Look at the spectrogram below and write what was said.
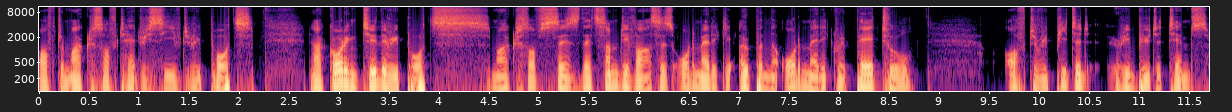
after Microsoft had received reports. Now, according to the reports, Microsoft says that some devices automatically open the automatic repair tool after repeated reboot attempts.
